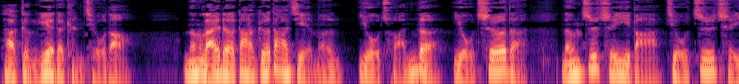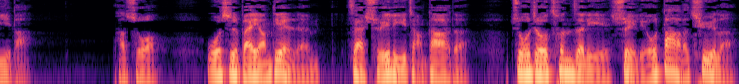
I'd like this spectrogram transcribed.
他哽咽的恳求道：“能来的大哥大姐们，有船的，有车的，能支持一把就支持一把。”他说：“我是白洋淀人，在水里长大的，涿州村子里水流大了去了。”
